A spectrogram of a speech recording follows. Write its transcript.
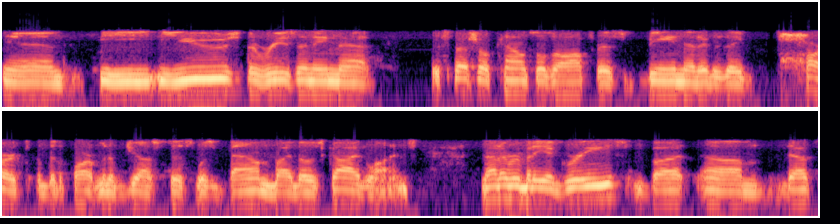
And he used the reasoning that the special counsel's office, being that it is a part of the Department of Justice, was bound by those guidelines. Not everybody agrees, but um, that's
